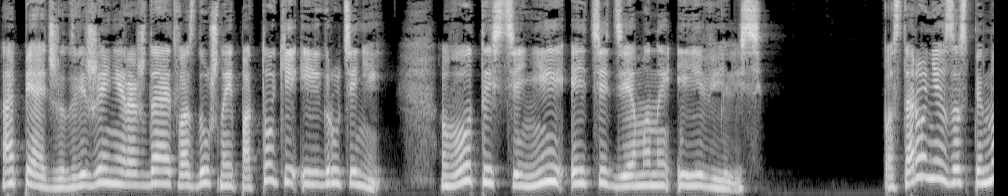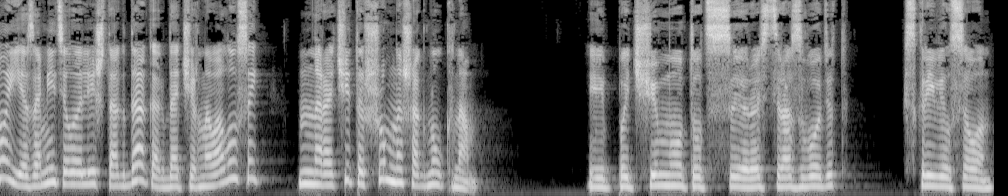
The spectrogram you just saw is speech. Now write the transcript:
Опять же, движение рождает воздушные потоки и игру теней. Вот из теней эти демоны и явились. Посторонних за спиной я заметила лишь тогда, когда черноволосый нарочито шумно шагнул к нам. «И почему тут сырость разводят?» — скривился он.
